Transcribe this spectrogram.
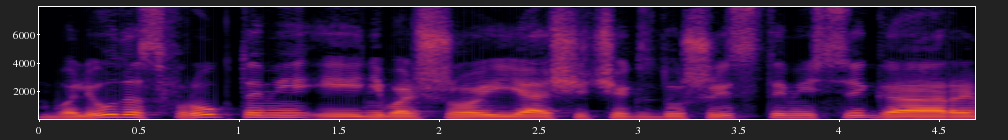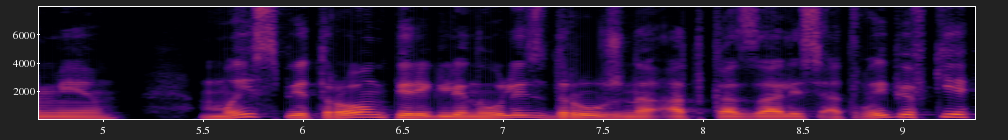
блюдо с фруктами и небольшой ящичек с душистыми сигарами. Мы с Петром переглянулись, дружно отказались от выпивки.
